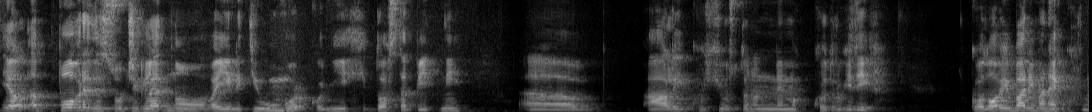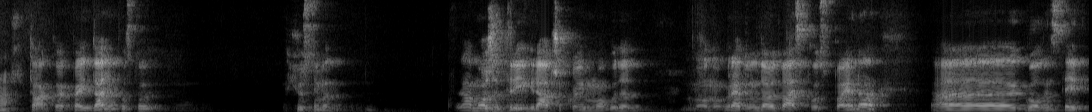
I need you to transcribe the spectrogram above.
Jel, povrede su očigledno, ovaj, ili ti umor kod njih dosta bitni, uh, ali kod Houstona nema ko drugi da igra. Kod ovih bar ima neko, znaš. Tako je, pa i dalje postoji... Houston ima, a, možda tri igrača koji mogu da ono, redovno daju 20 plus poena. Uh, Golden State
